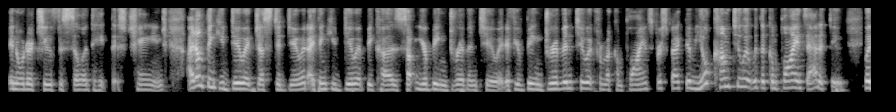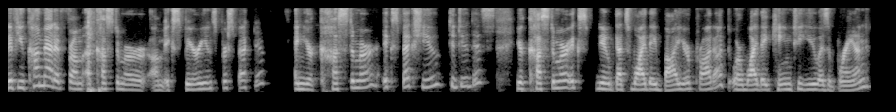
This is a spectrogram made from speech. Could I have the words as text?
in order to facilitate this change. I don't think you do it just to do it. I think you do it because you're being driven to it. If you're being driven to it from a compliance perspective, you'll come to it with a compliance attitude. But if you come at it from a customer um, experience perspective, and your customer expects you to do this your customer you know that's why they buy your product or why they came to you as a brand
